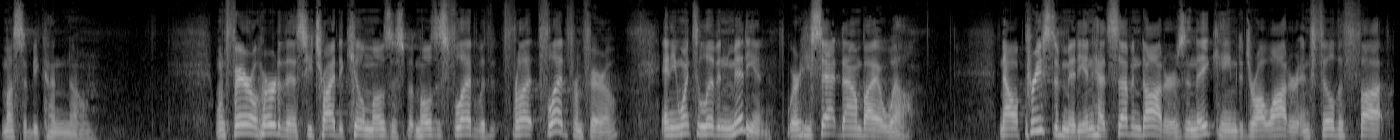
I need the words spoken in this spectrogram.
must have become known. When Pharaoh heard of this, he tried to kill Moses, but Moses fled, with, fled from Pharaoh, and he went to live in Midian, where he sat down by a well. Now, a priest of Midian had seven daughters, and they came to draw water and fill the, thought,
